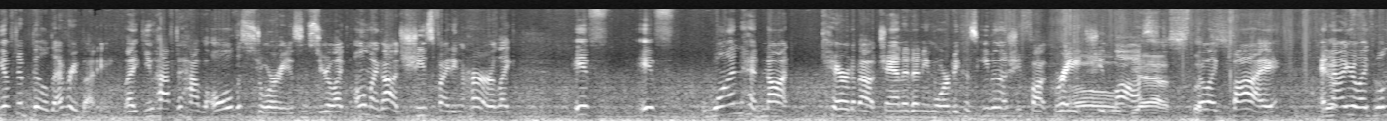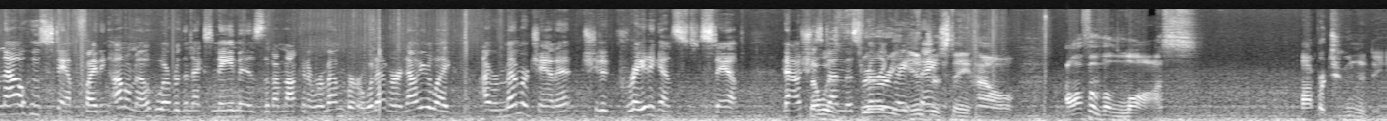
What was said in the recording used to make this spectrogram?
You have to build everybody. Like you have to have all the stories and so you're like, "Oh my god, she's fighting her." Like if if one had not cared about Janet anymore because even though she fought great, she Oh, lost. yes, they're like, "Bye." And Yeah. now you're like, "Well, now who's Stamp fighting? I don't know, whoever the next name is that I'm not going to remember or whatever." Now you're like, "I remember Janet. She did great against Stamp. Now she's done this very really great thing." Very interesting how, off of a loss, opportunity.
